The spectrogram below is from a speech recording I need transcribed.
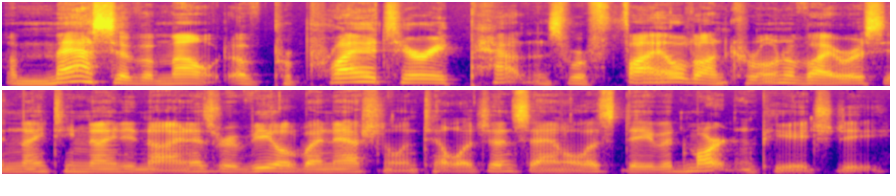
A massive amount of proprietary patents were filed on coronavirus in 1999, as revealed by national intelligence analyst David Martin, PhD.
